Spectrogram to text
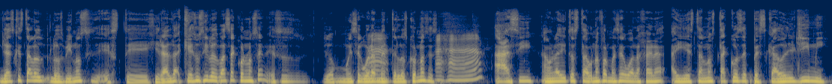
Ya es que están los, los vinos este, Giralda, que eso sí los vas a conocer. Eso yo muy seguramente Ah. los conoces. Ajá. Ah, sí, a un ladito está una farmacia de Guadalajara, ahí están los tacos de pescado el Jimmy.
